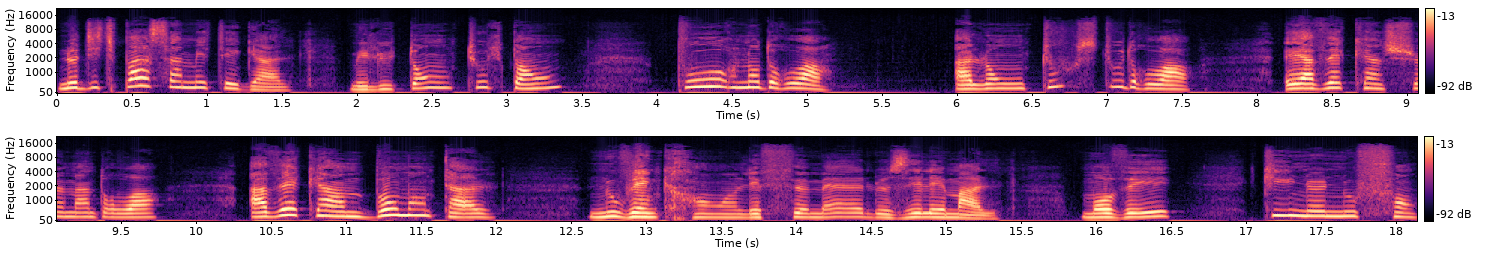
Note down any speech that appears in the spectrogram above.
ne dites pas ça m'est égal, mais luttons tout le temps pour nos droits. Allons tous tout droit, et avec un chemin droit, avec un bon mental, nous vaincrons les femelles et les mâles, mauvais, qui ne nous font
